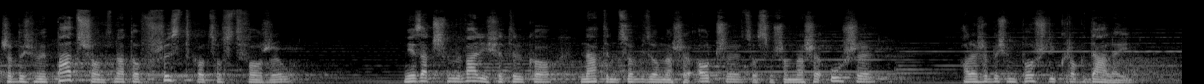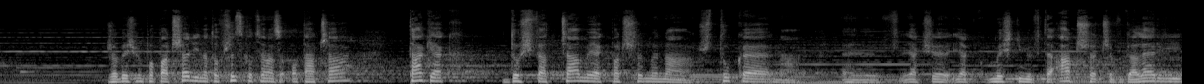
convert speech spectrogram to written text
żebyśmy patrząc na to wszystko, co stworzył, Nie zatrzymywali się tylko na tym, co widzą nasze oczy, co słyszą nasze uszy, ale żebyśmy poszli krok dalej. Żebyśmy popatrzyli na to wszystko, co nas otacza, tak jak doświadczamy, jak patrzymy na sztukę, na, e, jak, się, jak myślimy w teatrze czy w galerii,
